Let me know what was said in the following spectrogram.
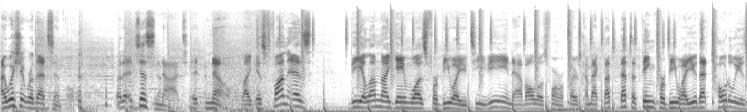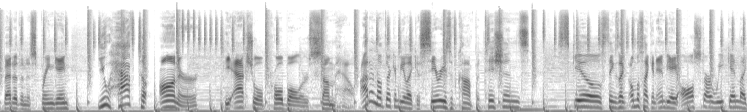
I wish it were that simple, but it's just not. It, no, like as fun as the alumni game was for BYU TV and to have all those former players come back, that, that's a thing for BYU. That totally is better than a spring game. You have to honor the actual Pro Bowlers somehow. I don't know if there can be like a series of competitions, skills, things like almost like an NBA All Star weekend. Like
